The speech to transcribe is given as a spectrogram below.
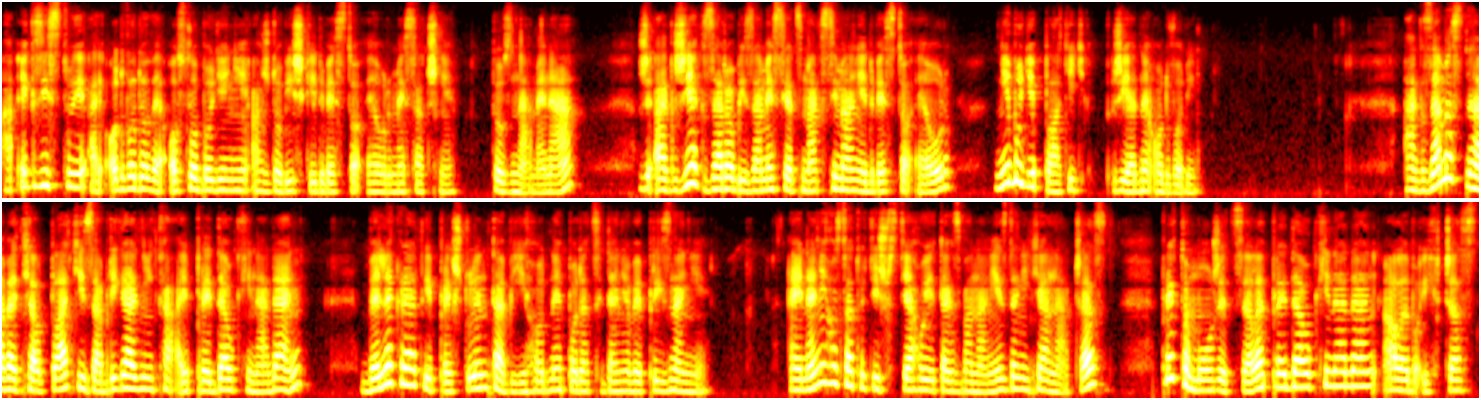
a existuje aj odvodové oslobodenie až do výšky 200 eur mesačne. To znamená, že ak žiak zarobí za mesiac maximálne 200 eur, nebude platiť žiadne odvody. Ak zamestnávateľ platí za brigádníka aj predávky na daň, Veľakrát je pre študenta výhodné podať si daňové priznanie. Aj na neho sa totiž vzťahuje tzv. nezdaniteľná časť, preto môže celé predávky na daň alebo ich časť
